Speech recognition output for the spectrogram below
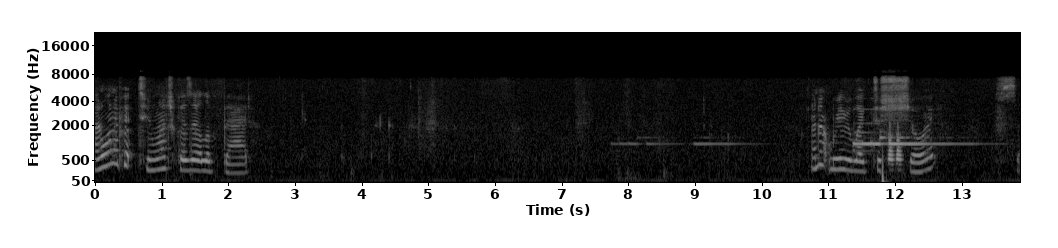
I don't want to put too much because it'll look bad. I don't really like to show it, so...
